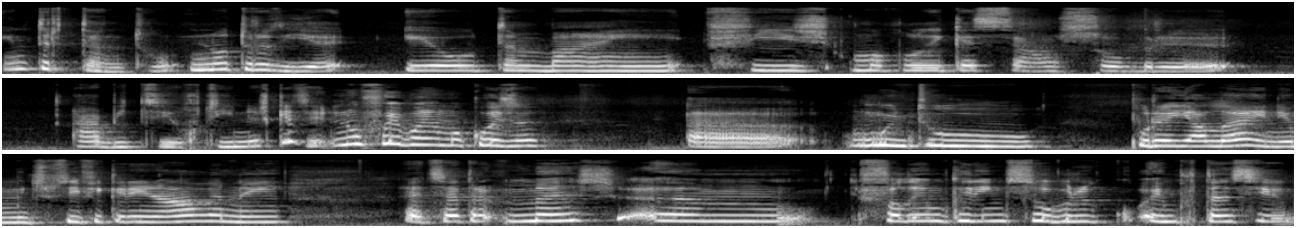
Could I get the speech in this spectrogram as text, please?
Entretanto, no outro dia eu também fiz uma publicação sobre hábitos e rotinas. Quer dizer, não foi bem uma coisa uh, muito por aí além, nem muito específica nem nada, nem etc. Mas um, falei um bocadinho sobre a importância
